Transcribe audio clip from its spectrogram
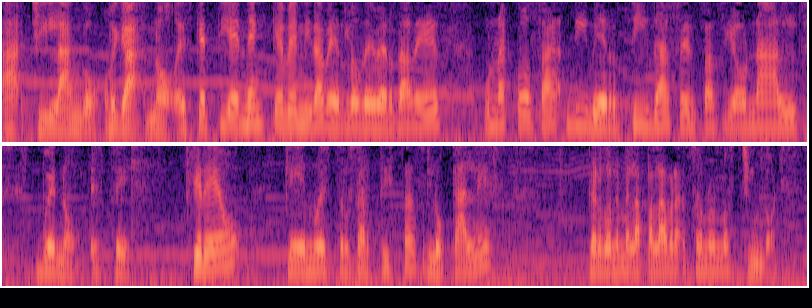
Ah, Chilango. Oiga, no, es que tienen que venir a verlo. De verdad es una cosa divertida, sensacional. Bueno, este, creo que nuestros artistas locales, perdóneme la palabra, son unos chingones.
